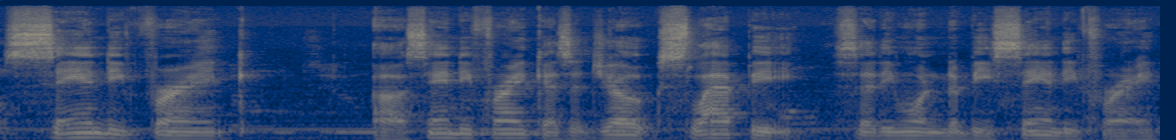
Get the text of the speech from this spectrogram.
Sandy Frank, uh, Sandy Frank as a joke, Slappy said he wanted to be Sandy Frank,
